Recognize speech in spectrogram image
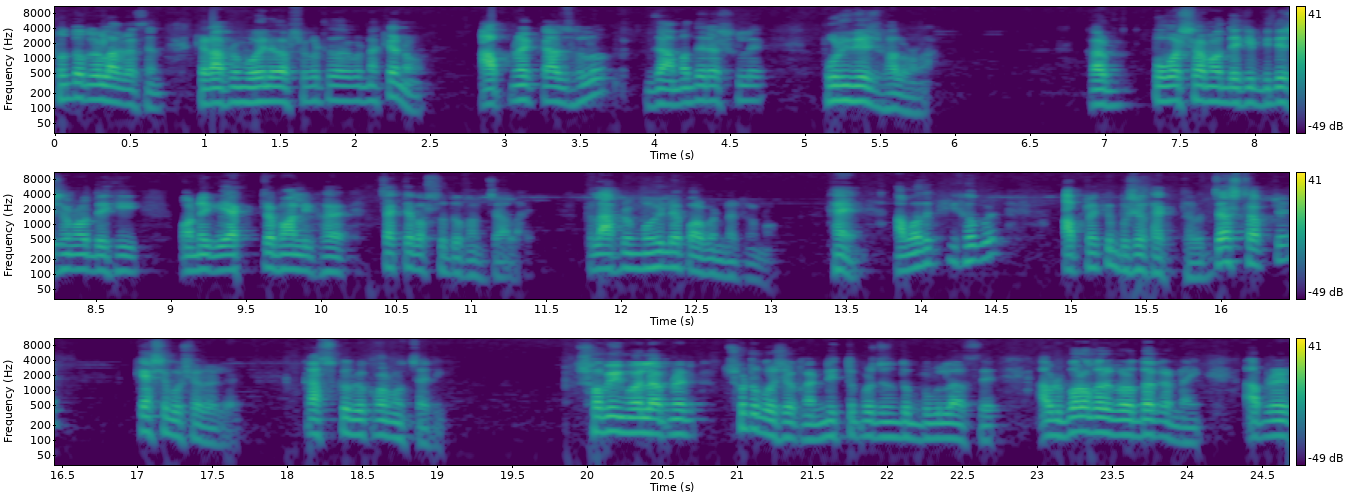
সুন্দর করে লাগাইছেন, কেন আপনি মহিলা ব্যবসা করতে পারবেন না? কেন? আপনার কাজ হলো যে আমাদের আসলে পরিবেশ ভালো না। কারণ প্রবাসে আমরা দেখি, বিদেশে আমরা দেখি, অনেকে একটা মালিক হয়, চারটে পাঁচটা দোকান চালায়। তাহলে আপনি মহিলা পারবেন না কেন? হ্যাঁ আমাদের কী হবে? আপনাকে বসে থাকতে হবে। জাস্ট আপনি ক্যাশে বসে রইলেন। কাজ করবে কর্মচারী। শপিং মলে আপনার ছোটো বসে ওখানে, নিত্য পর্যন্ত দ্রব্যগুলো আছে। আপনার বড় করে করার দরকার নাই। আপনার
